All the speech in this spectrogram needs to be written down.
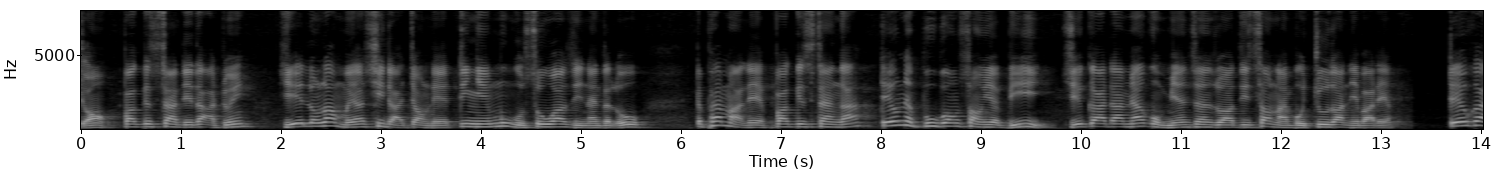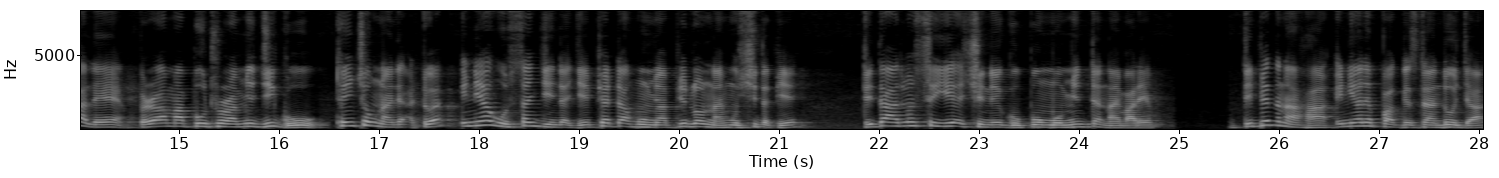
ကြောင့်ပါကစ္စတန်ဒေသအတွင်းရေအလုံလောက်မရရှိတာကြောင့်လည်းတည်ငြိမ်မှုကိုစိုးဝါးစေနိုင်တယ်လို့တစ်ဖက်မှာလည်းပါကစ္စတန်ကတရုတ်နဲ့ပူးပေါင်းဆောင်ရွက်ပြီးရေကာတာများကိုမြန်ဆန်စွာတည်ဆောက်နိုင်ဖို့ကြိုးစားနေပါတယ်။တရုတ်ကလည်းဗရာမာပူထရာမြစ်ကြီးကိုထိန်းချုပ်နိုင်တဲ့အတွက်အိန္ဒိယကိုစန့်ကျင်တဲ့ရေဖြတ်တောက်မှုများပြုလုပ်နိုင်မှုရှိသဖြင့်ဒေသအတွင်းစစ်ရေးအခြေအနေကိုပုံမမြင့်တက်နိုင်ပါတယ်။ ဒီပြဿနာဟာအိန္ဒိယနဲ့ပါကစ္စတန်တို့ကြား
